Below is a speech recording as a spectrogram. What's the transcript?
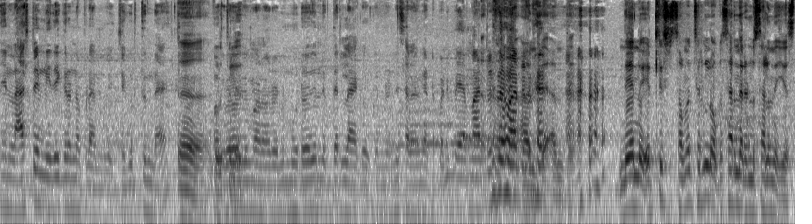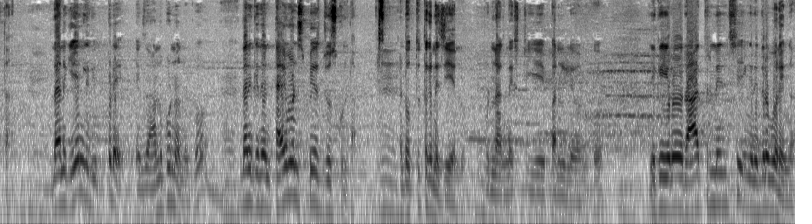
నేను లాస్ట్ టైం నీ దగ్గర ఉన్నప్పుడు అనిపించా గుర్తుందా? రోజు మనం రెండు మూడు రోజులు లేకోకుండా ఉండి సడన్ కట్టపడి మాట్లాడుతూ అంతే నేను అట్లీస్ట్ సంవత్సరంలో ఒకసారి రెండు సార్లు చేస్తా. దానికి ఏం లేదు ఇప్పుడే ఎగ్జామ్ అనుకున్నాను అనుకో. దానికి నేను టైం అండ్ స్పేస్ చూసుకుంటా. అంటే ఉత్తుతగానే చేయను. ఇప్పుడు నాకు నెక్స్ట్ ఏ పనులు లేవు అనుకో. ఇక ఈరోజు రాత్రి నుంచి ఇంక నిద్రపోరు ఇంకా.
